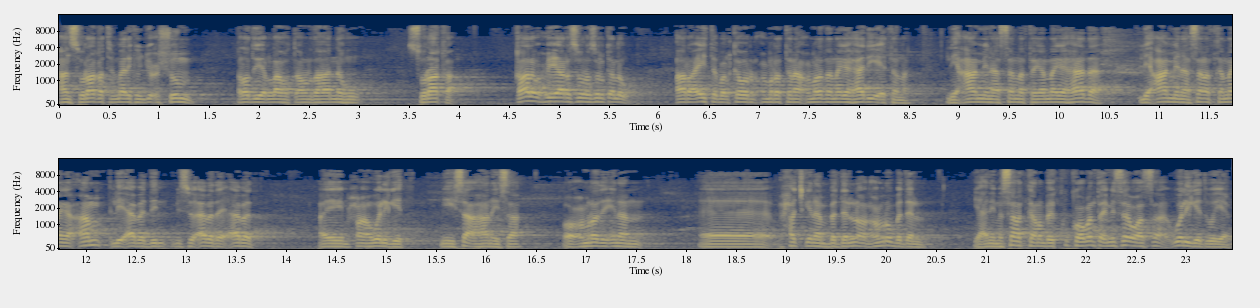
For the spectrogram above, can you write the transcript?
عن سراقة بن مالك جعشم رضي الله تعالى عنه أنه سراقة قال وحي يا رسول رسولك الله أرأيت بالكور عمرتنا عمرتنا هذه إتنا لعامنا سنة هذا لعامنا سنة أم لأبد مثل أبد أبد أي محمد ولقيت ميساء هانيسا وعمرتي إن xajka inaan bedelno oon cumro bedelno. Yani ma sanadkan bay ku kooban tahay mise waa weligeed weeyaan.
